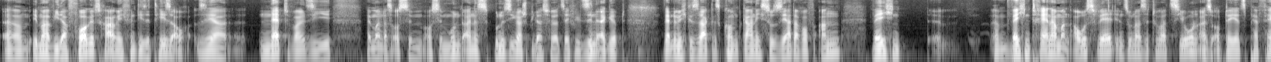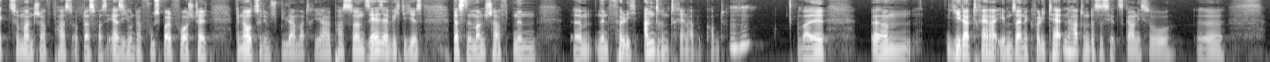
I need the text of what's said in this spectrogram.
ähm, immer wieder vorgetragen. Ich finde diese These auch sehr nett, weil sie, wenn man das aus dem, aus dem Mund eines Bundesligaspielers hört, sehr viel Sinn ergibt. Der hat nämlich gesagt, es kommt gar nicht so sehr darauf an, welchen, äh, ähm, welchen Trainer man auswählt in so einer Situation, also ob der jetzt perfekt zur Mannschaft passt, ob das, was er sich unter Fußball vorstellt, genau zu dem Spielermaterial passt, sondern sehr, sehr wichtig ist, dass eine Mannschaft einen, ähm, einen völlig anderen Trainer bekommt Mhm. weil ähm, jeder Trainer eben seine Qualitäten hat und das ist jetzt gar nicht so äh,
